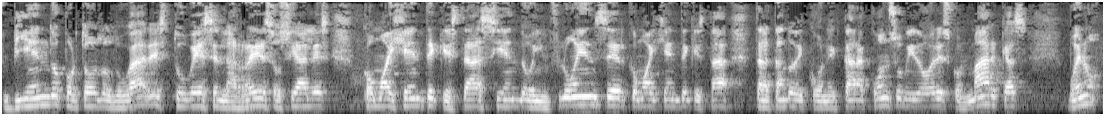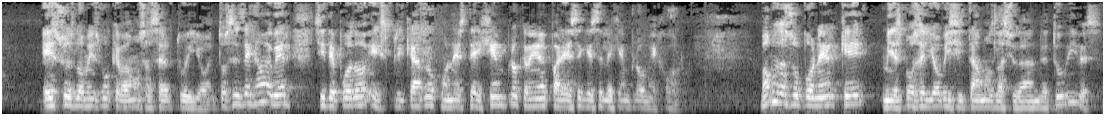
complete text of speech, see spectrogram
viendo por todos los lugares. Tú ves en las redes sociales cómo hay gente que está haciendo influencer, cómo hay gente que está tratando de conectar a consumidores con marcas. Bueno, eso es lo mismo que vamos a hacer tú y yo. Entonces déjame ver si te puedo explicarlo con este ejemplo que a mí me parece que es el ejemplo mejor. Vamos a suponer que mi esposa y yo visitamos la ciudad donde tú vives.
